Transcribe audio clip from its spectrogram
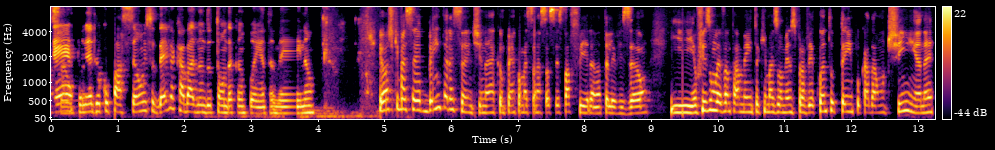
teto, né? De ocupação, isso deve acabar dando o tom da campanha também, não? Eu acho que vai ser bem interessante, né? A campanha começa nessa sexta-feira na televisão e eu fiz um levantamento aqui mais ou menos para ver quanto tempo cada um tinha, né?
